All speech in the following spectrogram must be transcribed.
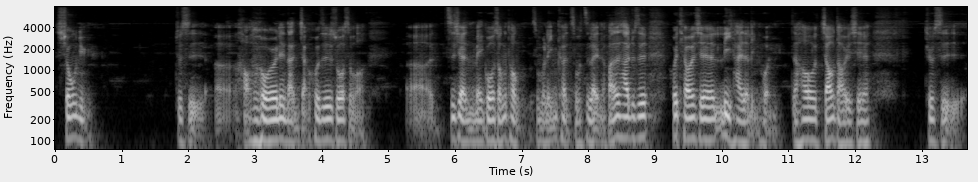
修女，就是呃，好，我有点难讲，或者是说什么呃，之前美国总统什么林肯什么之类的，反正他就是会挑一些厉害的灵魂，然后教导一些就是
